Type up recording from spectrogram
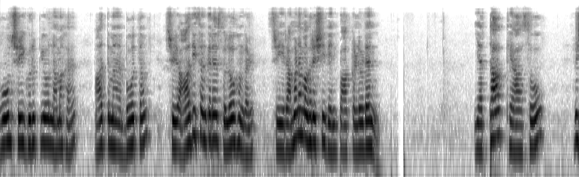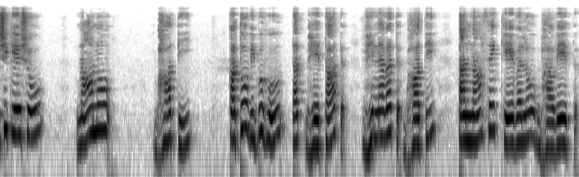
ஓம் ஸ்ரீ குருப்பியோ நமக. ஆத்ம போத்தம். ஸ்ரீ ஆதிசங்கர சுலோகங்கள் ஸ்ரீ ரமண மகரிஷி வெண்பாக்களுடன். யத்தா கியாசோ ரிஷிகேஷோ நானோ பாதி கதோ விபுகு தத் பேதாத் பின்னவத் பாதி தன்னாசை கேவலோ பவேத்.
